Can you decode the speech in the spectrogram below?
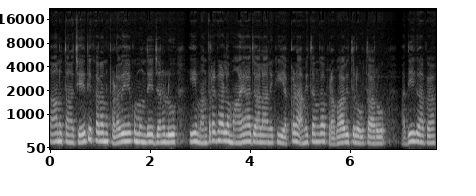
తాను తన చేతి కర్రను పడవేయకముందే జనులు ఈ మంత్రగాళ్ళ మాయాజాలానికి ఎక్కడ అమితంగా ప్రభావితులవుతారో. అదీగాక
